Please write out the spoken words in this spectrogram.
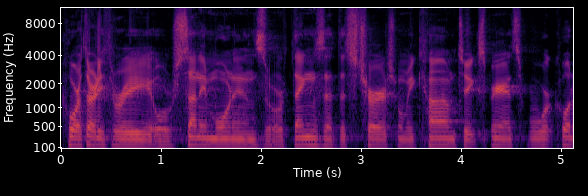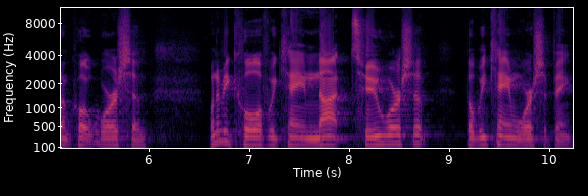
Core 33 or Sunday mornings or things at this church when we come to experience quote unquote worship? Wouldn't it be cool if we came not to worship, but we came worshiping?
